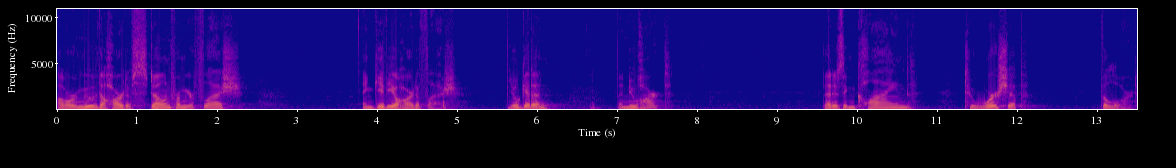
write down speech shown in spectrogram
I will remove the heart of stone from your flesh and give you a heart of flesh. You'll get a, a new heart that is inclined to worship the Lord.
